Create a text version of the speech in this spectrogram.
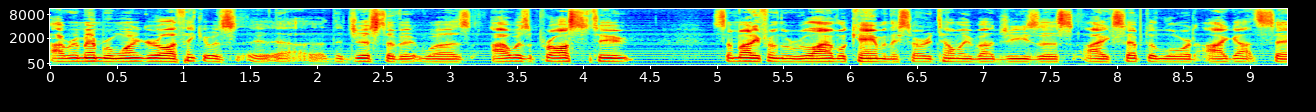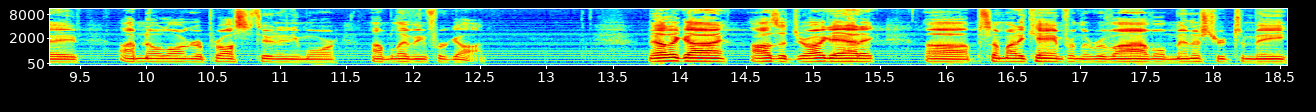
I remember one girl. I think it was uh, the gist of it was I was a prostitute. Somebody from the revival came and they started telling me about Jesus. I accepted the Lord. I got saved. I'm no longer a prostitute anymore. I'm living for God. Another guy. I was a drug addict. Uh, somebody came from the revival, ministered to me,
